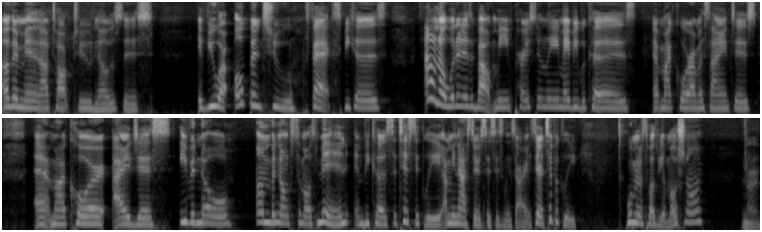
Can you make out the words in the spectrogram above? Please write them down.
Other men that I've talked to knows this. If you are open to facts, because I don't know what it is about me personally, maybe because at my core I'm a scientist. At my core, I just even though unbeknownst to most men, and because statistically, I mean not statistically, sorry, stereotypically, women are supposed to be emotional. All right.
